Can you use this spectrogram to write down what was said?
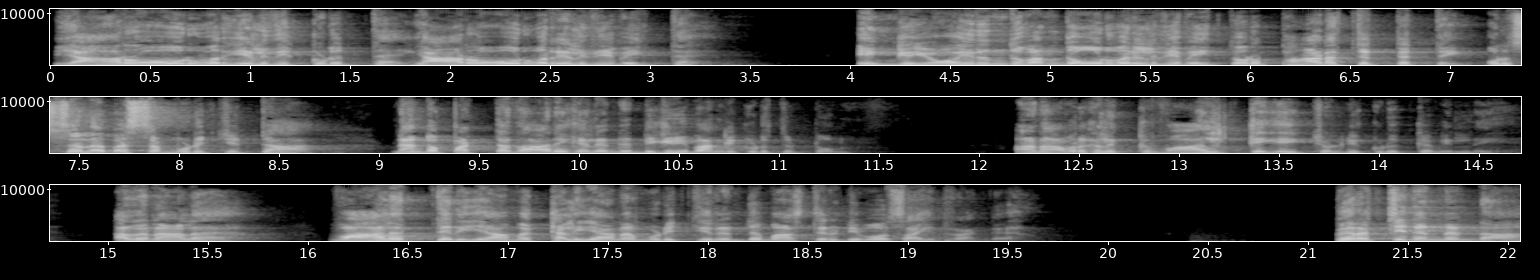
யாரோ ஒருவர் எழுதி கொடுத்த யாரோ ஒருவர் எழுதி வைத்த எங்கேயோ இருந்து வந்த ஒருவர் எழுதி வைத்த ஒரு பாடத்திட்டத்தை ஒரு சிலபஸை முடிச்சிட்டா நாங்க பட்டதாரிகள் என்று டிகிரி வாங்கி கொடுத்துட்டோம். ஆனா அவர்களுக்கு வாழ்க்கையை சொல்லி கொடுக்கவில்லை. அதனால வாழத் தெரியாம கல்யாணம் முடிச்சு ரெண்டு மாசத்துல டிவோர்ஸ் ஆகிடுறாங்க பிரச்சனை என்னண்டா?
